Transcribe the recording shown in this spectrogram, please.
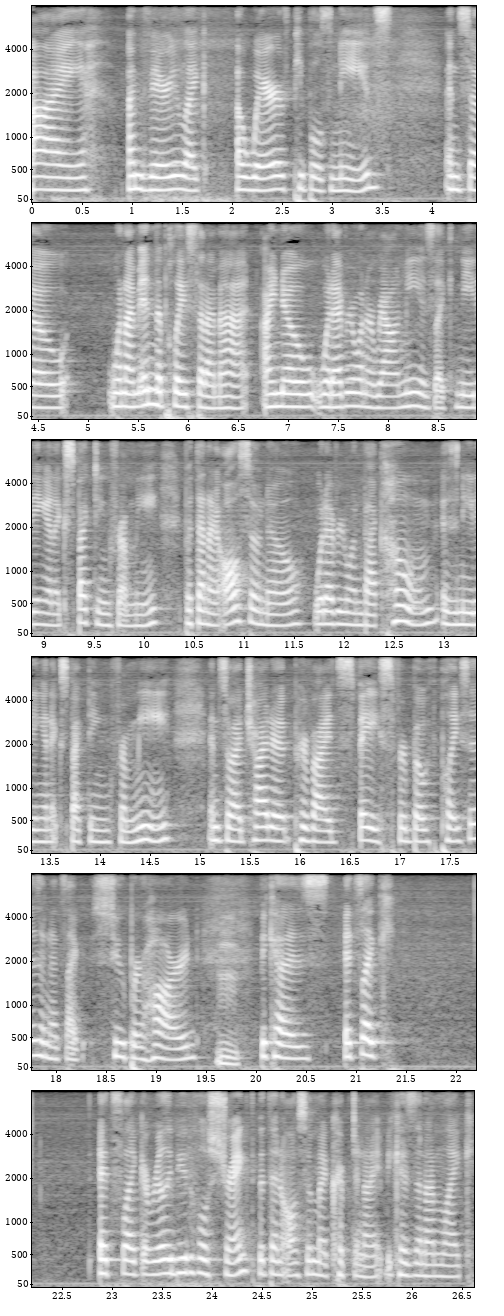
I I'm very like aware of people's needs, and so when I'm in the place that I'm at, I know what everyone around me is like needing and expecting from me, but then I also know what everyone back home is needing and expecting from me. And so I try to provide space for both places and it's like super hard Mm. because it's like it's like a really beautiful strength, but then also my kryptonite because then I'm like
